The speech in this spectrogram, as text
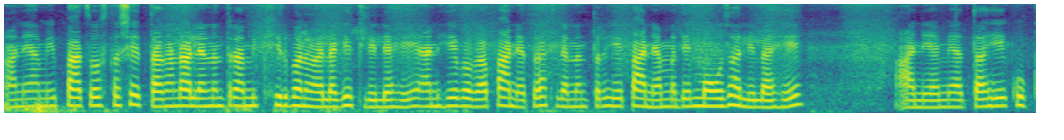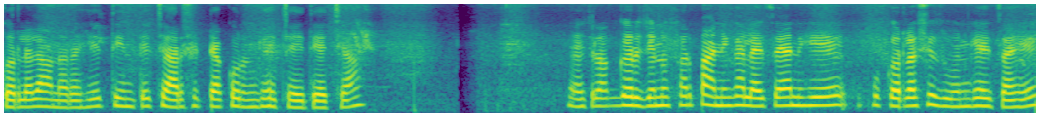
आणि आम्ही पाच वाजता शेतागंड आल्यानंतर आम्ही खीर बनवायला घेतलेली आहे. आणि हे बघा पाण्यात घातल्यानंतर हे पाण्यामध्ये मऊ झालेलं आहे. आणि आम्ही आता हे कुकरला लावणार आहे. तीन ते चार शिट्ट्या करून घ्यायच्या आहेत याच्या. याच्याला गरजेनुसार पाणी घालायचं आहे आणि हे कुकरला शिजवून घ्यायचं आहे.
